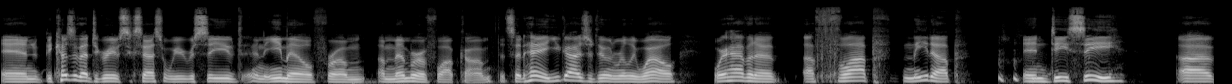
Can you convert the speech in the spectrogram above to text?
And because of that degree of success, we received an email from a member of Flopcom that said, "Hey, you guys are doing really well. We're having a a flop meetup in DC. Uh,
